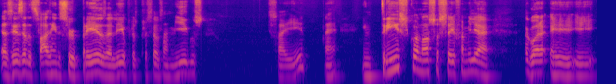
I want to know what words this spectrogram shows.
Às vezes elas fazem de surpresa ali para os seus amigos. Isso aí, né? Intrínseco ao nosso seio familiar. Agora, e,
